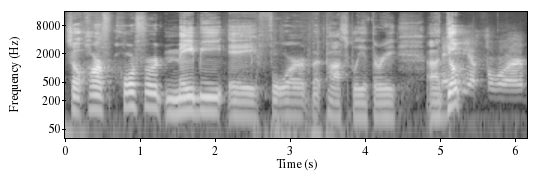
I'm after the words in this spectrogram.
So Harf- Horford maybe a four, but possibly a three. Uh, Maybe Gil- a four,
